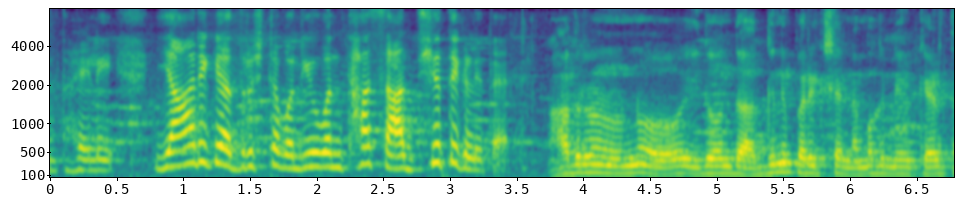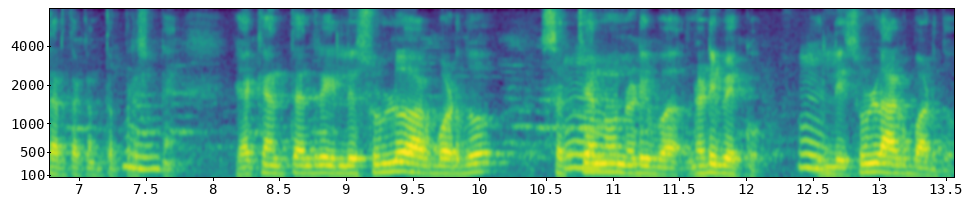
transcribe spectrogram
ಅಂತ ಹೇಳಿ. ಯಾರಿಗೆ ಅದೃಷ್ಟ ಒಲಿಯುವಂತಹ ಸಾಧ್ಯತೆಗಳಿದೆ? ಆದ್ರೂ ಇದೊಂದು ಅಗ್ನಿ ಪರೀಕ್ಷೆ ನಮಗೆ ನೀವು ಕೇಳ್ತಾ ಇರ್ತಕ್ಕಂಥ ಪ್ರಶ್ನೆ. ಯಾಕೆಂತಂದರೆ ಇಲ್ಲಿ ಸುಳ್ಳು ಆಗಬಾರ್ದು ಸತ್ಯನೂ ನಡಿಬ ನಡಿಬೇಕು. ಇಲ್ಲಿ ಸುಳ್ಳು ಆಗಬಾರ್ದು.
